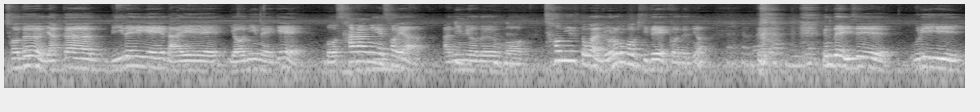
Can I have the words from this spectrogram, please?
저는 약간 미래의 나의 연인에게 뭐 사랑해서야 아니면은 뭐 천일 동안 이런 거 기대했거든요. 근데 이제 우리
